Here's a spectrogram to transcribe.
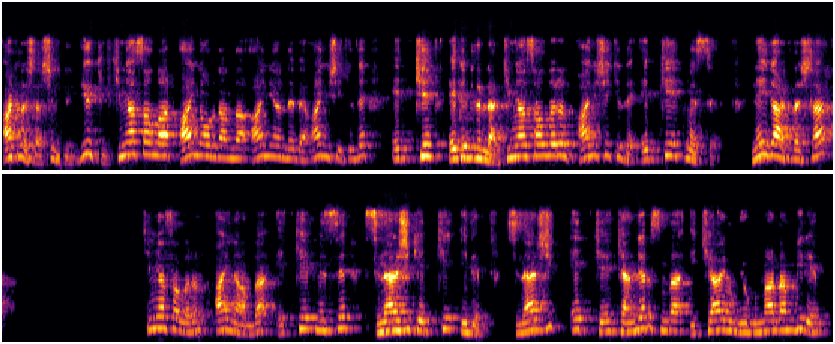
Arkadaşlar şimdi diyor ki kimyasallar aynı organda, aynı yönde ve aynı şekilde etki edebilirler. Kimyasalların aynı şekilde etki etmesi neydi arkadaşlar? Kimyasalların aynı anda etki etmesi sinerjik etki idi. Sinerjik etki kendi arasında ikiye ayrılıyor. Bunlardan biri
